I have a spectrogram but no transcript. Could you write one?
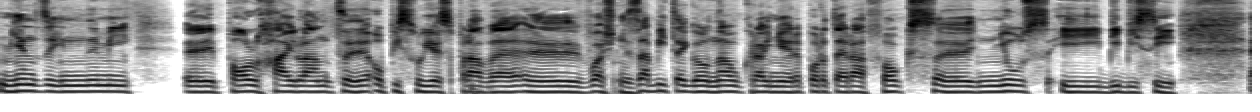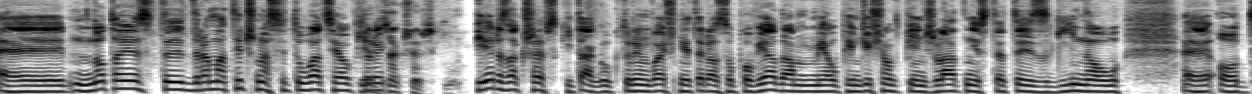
między innymi Y, Paul Highland y, opisuje sprawę y, właśnie zabitego na Ukrainie reportera Fox News i BBC. No to jest dramatyczna sytuacja, o której... Pier Zakrzewski. Pier Zakrzewski, tak, o którym właśnie teraz opowiadam. Miał 55 lat, niestety zginął od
